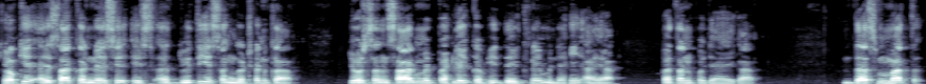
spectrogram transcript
क्योंकि ऐसा करने से इस अद्वितीय संगठन का, जो संसार में पहले कभी देखने में नहीं आया, पतन हो जाएगा। दस मत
